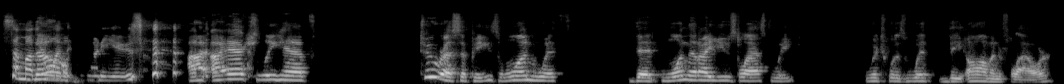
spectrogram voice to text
some other no. one that you want to use? I, I actually have two recipes. One with that one that I used last week, which was with the almond flour,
